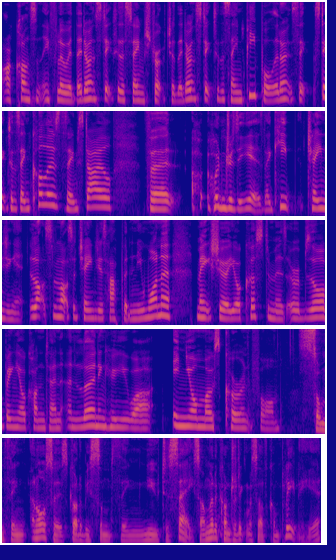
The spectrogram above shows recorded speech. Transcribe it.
are constantly fluid. They don't stick to the same structure. They don't stick to the same people. They don't stick, to the same colors, the same style for hundreds of years. They keep changing it. Lots and lots of changes happen and you want to make sure your customers are absorbing your content and learning who you are in your most current form. something, and also it's got to be something new to say. So I'm going to contradict myself completely here.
